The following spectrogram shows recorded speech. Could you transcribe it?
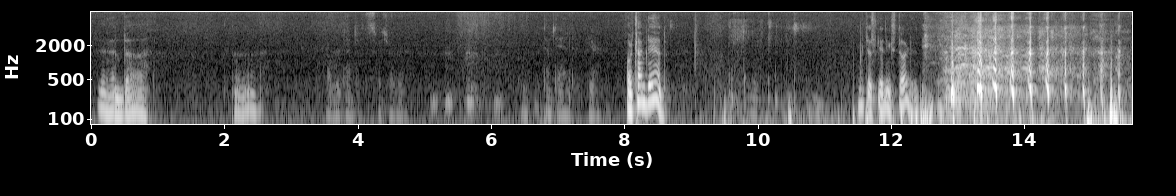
And uh, uh, Probably time to switch over. Time to end here. Oh, time to end. We're just getting started.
